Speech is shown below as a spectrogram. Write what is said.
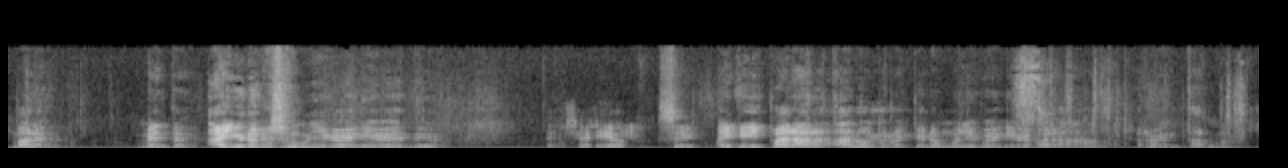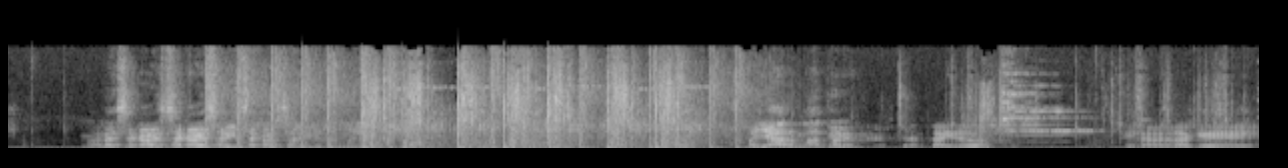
Vale, Vente. Hay uno que es un muñeco de nieve, tío. ¿En serio? Sí, hay que disparar al otro, el que no es muñeco de nieve, para reventarlo. Vale, se, acaba, se acaba de salir, se acaba de salir el muñeco. Vaya arma, tío. Vale, 32. Sí, la verdad que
